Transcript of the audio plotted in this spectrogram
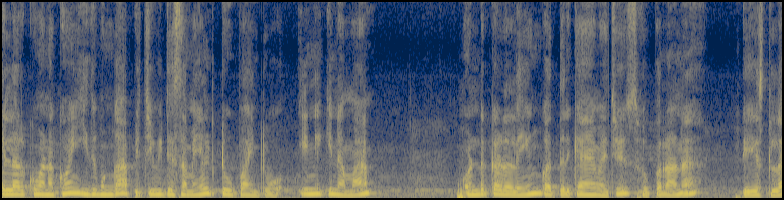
எல்லாருக்கும் வணக்கம். இது உங்கள் அப்பிச்சி வீட்டு சமையல் டூ பாயிண்ட் ஓ இன்றைக்கி நம்ம கொண்டக்கடலையும் கத்திரிக்காயும் வச்சு சூப்பரான டேஸ்ட்டில்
